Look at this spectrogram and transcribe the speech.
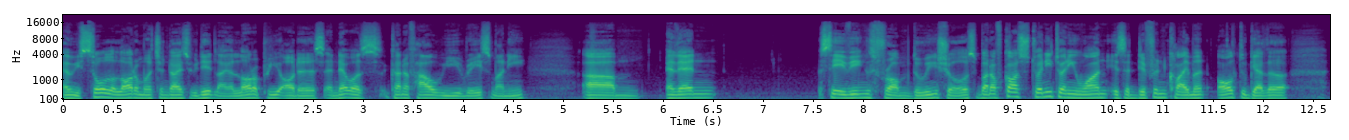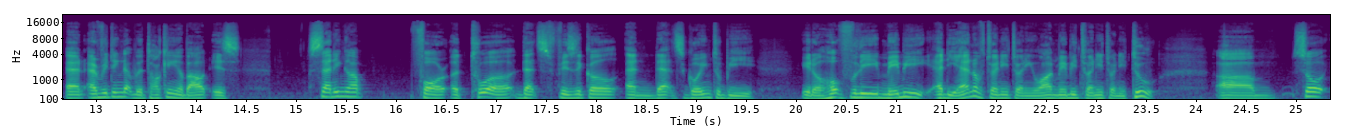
and we sold a lot of merchandise. We did like a lot of pre-orders and that was kind of how we raised money. Um, and then savings from doing shows. But of course, 2021 is a different climate altogether, and everything that we're talking about is setting up for a tour that's physical and that's going to be, you know, hopefully maybe at the end of 2021, maybe 2022. Um, so,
